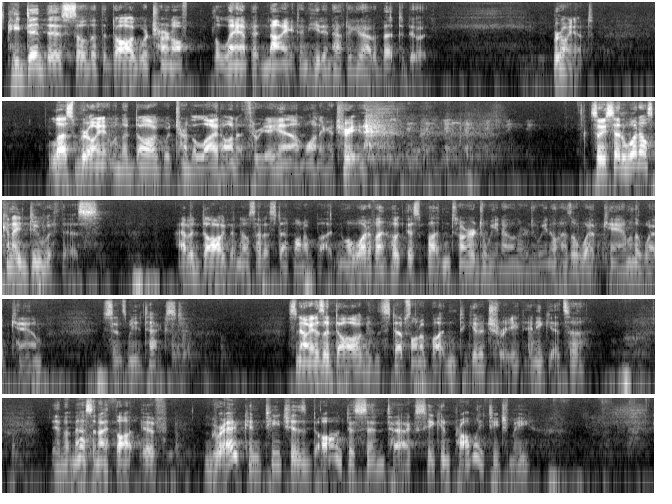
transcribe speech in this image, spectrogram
He did this so that the dog would turn off the lamp at night and he didn't have to get out of bed to do it. Brilliant. Less brilliant when the dog would turn the light on at 3 a.m. wanting a treat. so he said, What else can I do with this? I have a dog that knows how to step on a button. Well, what if I hook this button to an Arduino, and the Arduino has a webcam, and the webcam sends me a text? So now he has a dog that steps on a button to get a treat, and he gets a MMS. And I thought, if Greg can teach his dog to send text, he can probably teach me.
